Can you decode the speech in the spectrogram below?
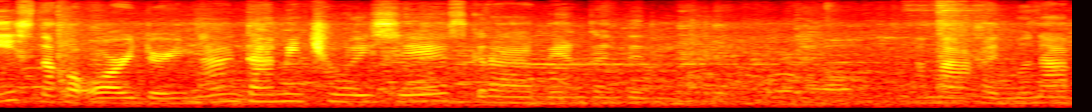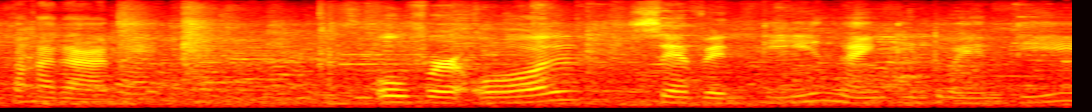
least naka-order na. Ang daming choices. Grabe, ang ganda dito. Amakin mo, napakarami. Overall, 17, 19, 20.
